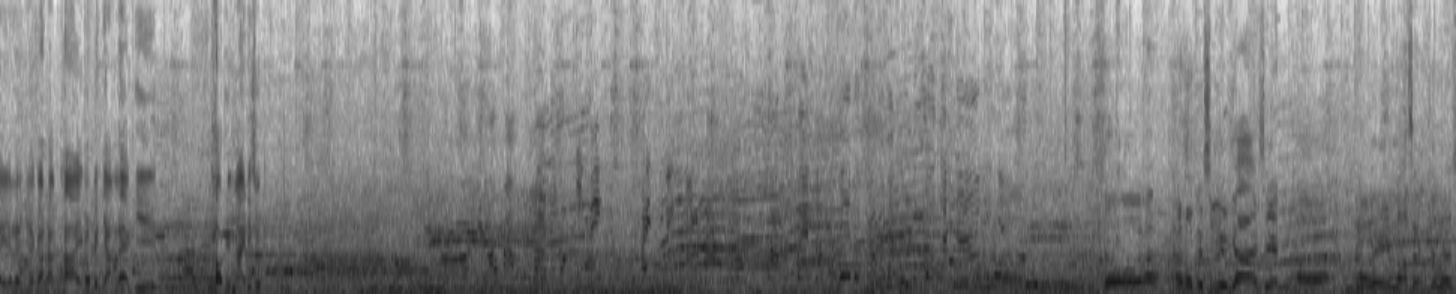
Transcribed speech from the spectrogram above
ยอะไรอย่างเงี้ยการทักทายก็เป็นอย่างแรกที่เข้าถึงง่ายที่สุดเราฝากแฟนแล้วก็กินไม่ไปที่ไหนที่ไหนฝากแฟนต่างประเทศเลยนะว่าแบบไปเจอกันนะอะไรอย่างเงี้ย So uh, I hope to see you guys in uh, LA, Los Angeles,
